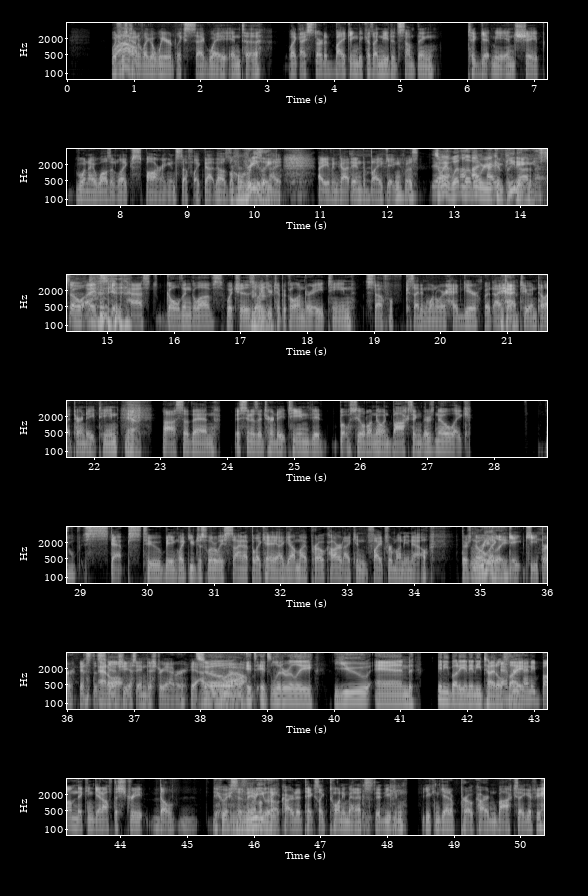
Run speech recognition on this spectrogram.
which was kind of like a weird like segue into like I started biking because I needed something to get me in shape when I wasn't like sparring and stuff like that. That was the whole reason I I even got into biking was So wait, what level were you competing? so I had skipped past Golden Gloves, which is like Mhm. your typical under 18 stuff because I didn't want to wear headgear, but I Okay. had to until I turned 18. Yeah. Uh, so then as soon as I turned 18, did but most people don't know in boxing, there's no like steps to being like you just literally sign up like, hey, I got my pro card, I can fight for money now. There's no Really? like gatekeeper. It's the At all. sketchiest industry ever. Yeah. So Wow. it's it's literally you and anybody in any title Every, fight. any bum that can get off the street, they'll who says they have a pro card. It takes like 20 minutes, and you can you can get a pro card in boxing if you.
